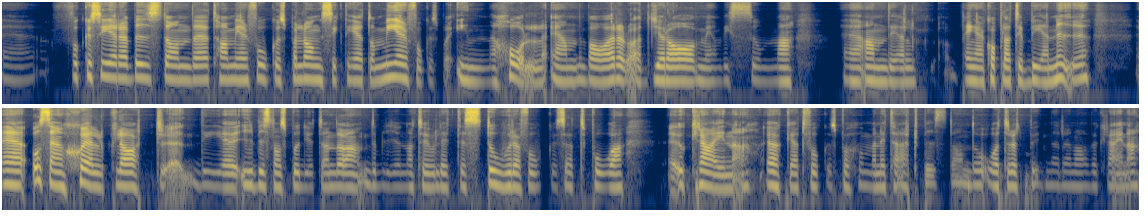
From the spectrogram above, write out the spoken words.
eh, fokusera biståndet, ha mer fokus på långsiktighet och mer fokus på innehåll än bara då att göra av med en viss summa eh, andel pengar kopplat till BNI. Eh, och sen självklart eh, det i biståndsbudgeten då, det blir ju naturligt det stora fokuset på eh, Ukraina, ökat fokus på humanitärt bistånd och återuppbyggnaden av Ukraina.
